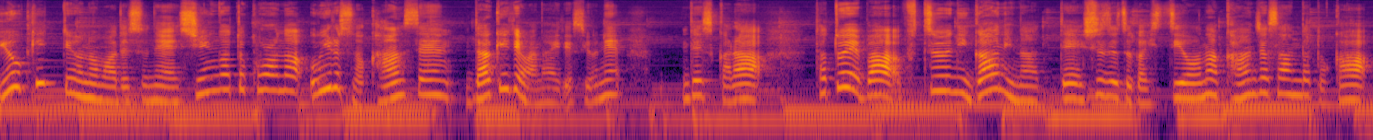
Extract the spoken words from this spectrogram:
病気っていうのはですね新型コロナウイルスの感染だけではないですよねですから例えば普通にがんになって手術が必要な患者さんだとか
